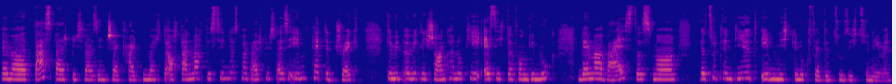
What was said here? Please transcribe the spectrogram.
Wenn man das beispielsweise in Check halten möchte, auch dann macht es Sinn, dass man beispielsweise eben Fette trackt, damit man wirklich schauen kann, okay, esse ich davon genug, wenn man weiß, dass man dazu tendiert, eben nicht genug Fette zu sich zu nehmen.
